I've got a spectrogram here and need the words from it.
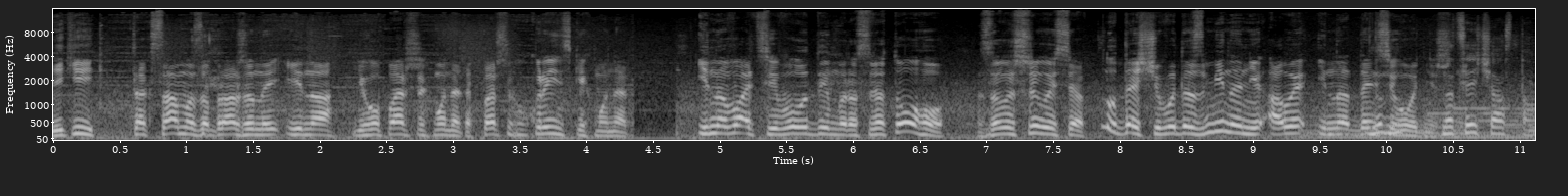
який так само зображений і на його перших монетах, перших українських монетах. Інновації Володимира Святого залишилися ну дещо видозмінені, але і на день Ну, сьогоднішній. на цей час так.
